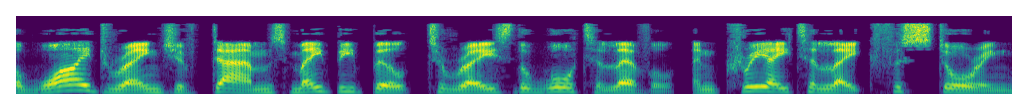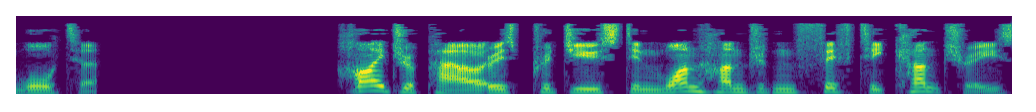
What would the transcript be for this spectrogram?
A wide range of dams may be built to raise the water level, and create a lake for storing water. Hydropower is produced in 150 countries,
